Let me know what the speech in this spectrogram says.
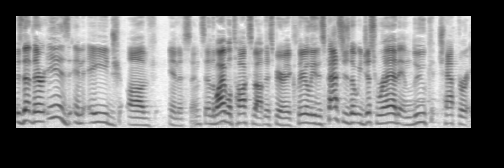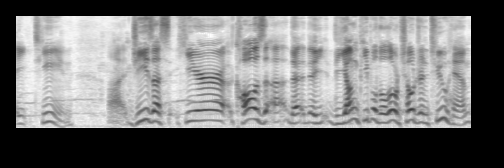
is that there is an age of innocence. And the Bible talks about this very clearly. This passage that we just read in Luke chapter 18 uh, Jesus here calls uh, the, the, the young people, the little children, to him,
